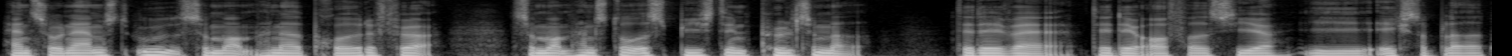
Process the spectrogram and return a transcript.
Han så nærmest ud, som om han havde prøvet det før, som om han stod og spiste en pølsemad. Det er det, hvad, det, er det offeret siger i Ekstrabladet.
